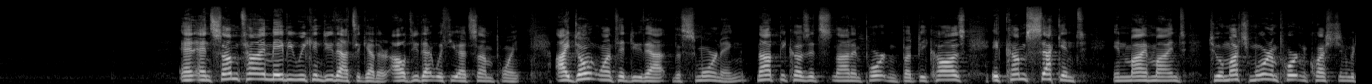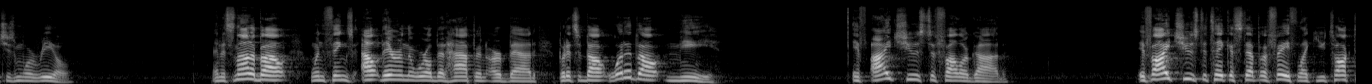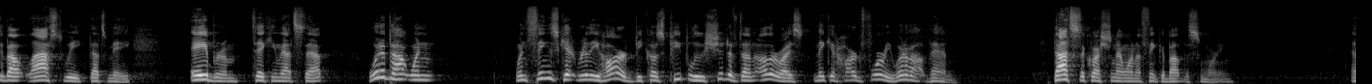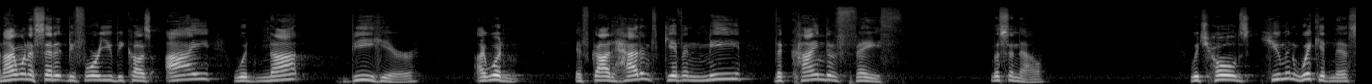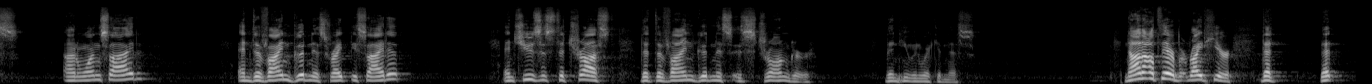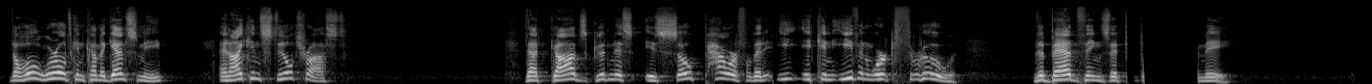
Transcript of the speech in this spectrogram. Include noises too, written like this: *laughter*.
And, and sometime maybe we can do that together. I'll do that with you at some point. I don't want to do that this morning, not because it's not important, but because it comes second in my mind, to a much more important question, which is more real. And it's not about when things out there in the world that happen are bad, but it's about what about me? If I choose to follow God, if I choose to take a step of faith, like you talked about last week, that's me, Abram taking that step, what about when, when things get really hard because people who should have done otherwise make it hard for me? What about then? That's the question I want to think about this morning. And I want to set it before you because I would not be here, I wouldn't, if God hadn't given me the kind of faith, listen now, which holds human wickedness on one side and divine goodness right beside it, and chooses to trust that divine goodness is stronger than human wickedness. Not out there, but right here, that, that the whole world can come against me and I can still trust that God's goodness is so powerful that it, it can even work through the bad things that people do to me.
